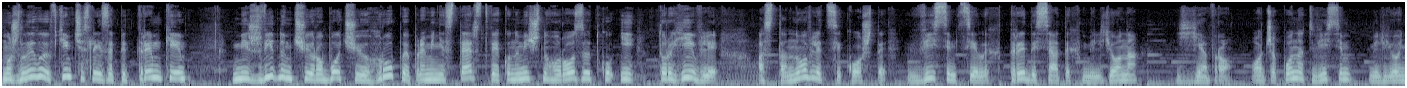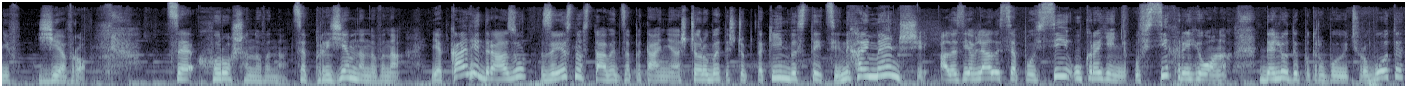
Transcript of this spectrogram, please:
можливою, в тім числі і за підтримки міжвідомчої робочої групи при міністерстві економічного розвитку і торгівлі. А становлять ці кошти 8,3 мільйона євро. Отже, понад 8 мільйонів євро. Це хороша новина, це приємна новина, яка відразу, звісно, ставить запитання, що робити, щоб такі інвестиції, нехай менші, але з'являлися по всій Україні, у всіх регіонах, де люди потребують роботи,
